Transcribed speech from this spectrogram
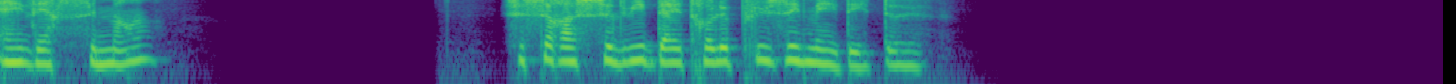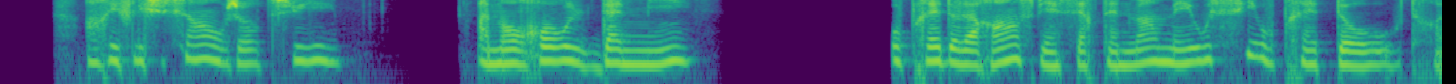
inversement, ce sera celui d'être le plus aimé des deux. en réfléchissant aujourd'hui à mon rôle d'ami auprès de Laurence, bien certainement, mais aussi auprès d'autres.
